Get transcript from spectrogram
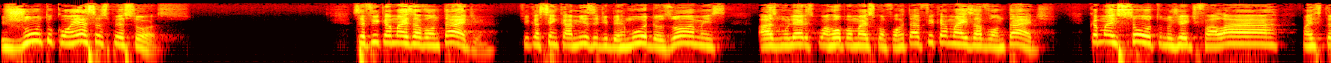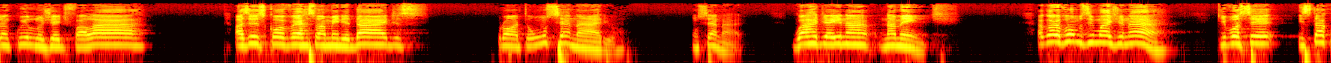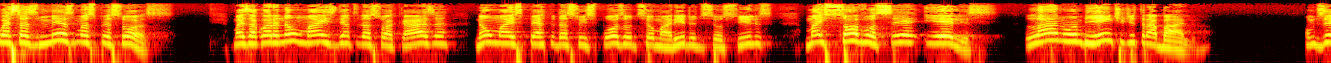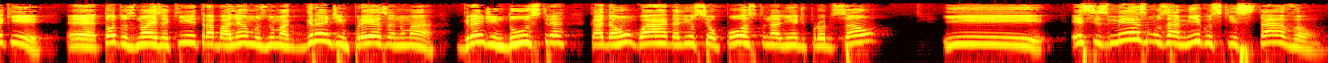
junto com essas pessoas? Você fica mais à vontade? Fica sem camisa de bermuda, os homens, as mulheres com a roupa mais confortável, fica mais à vontade? Fica mais solto no jeito de falar, mais tranquilo no jeito de falar. Às vezes conversam amenidades. Pronto, um cenário. Um cenário. Guarde aí na, na mente. Agora vamos imaginar que você está com essas mesmas pessoas, mas agora não mais dentro da sua casa, não mais perto da sua esposa ou do seu marido ou dos seus filhos, mas só você e eles, lá no ambiente de trabalho. Vamos dizer que é, todos nós aqui trabalhamos numa grande empresa, numa grande indústria, cada um guarda ali o seu posto na linha de produção, e esses mesmos amigos que estavam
